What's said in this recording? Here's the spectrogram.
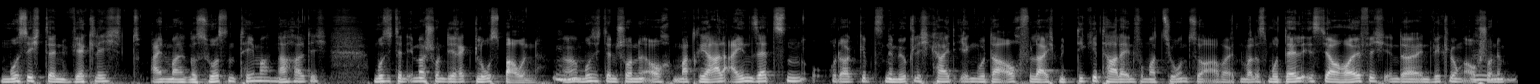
muss ich denn wirklich einmal ein Ressourcenthema, nachhaltig, muss ich denn immer schon direkt losbauen? Mhm. Ja, muss ich denn schon auch Material einsetzen oder gibt es eine Möglichkeit, irgendwo da auch vielleicht mit digitaler Information zu arbeiten? Weil das Modell ist ja häufig in der Entwicklung auch mhm. schon im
